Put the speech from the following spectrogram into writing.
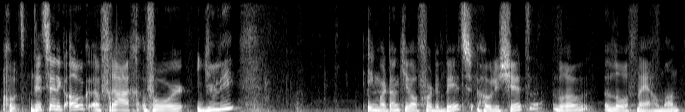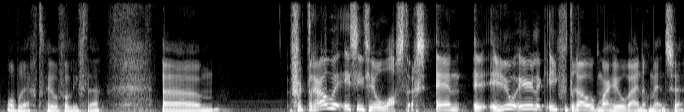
Goed, dit vind ik ook een vraag voor jullie. Ingmar, dankjewel voor de bits. Holy shit, bro. Love. Nou ja, man. Oprecht. Heel veel liefde. Um, vertrouwen is iets heel lastigs. En heel eerlijk, ik vertrouw ook maar heel weinig mensen.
